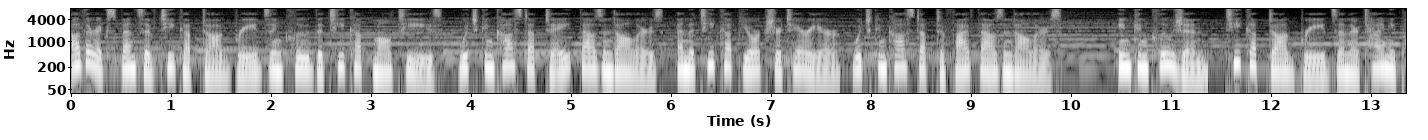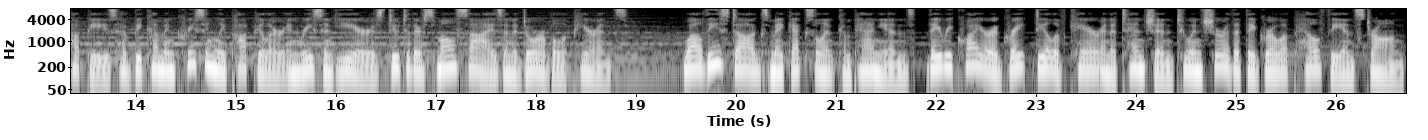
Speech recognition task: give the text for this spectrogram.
Other expensive teacup dog breeds include the teacup Maltese, which can cost up to $8,000, and the teacup Yorkshire Terrier, which can cost up to $5,000. In conclusion, teacup dog breeds and their tiny puppies have become increasingly popular in recent years due to their small size and adorable appearance. While these dogs make excellent companions, they require a great deal of care and attention to ensure that they grow up healthy and strong.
